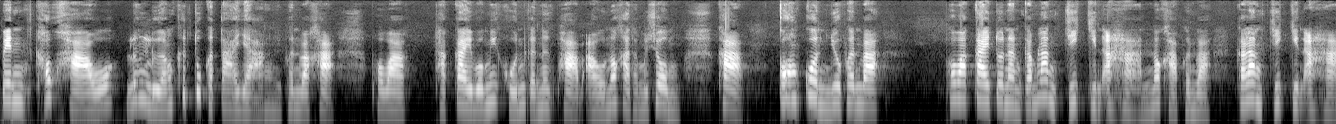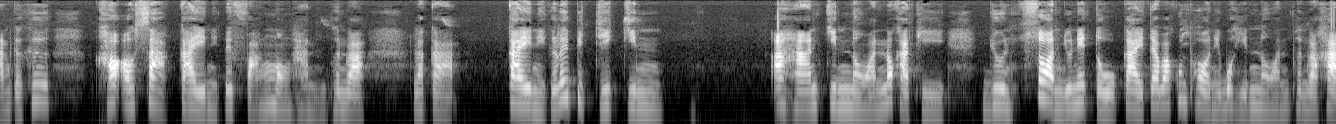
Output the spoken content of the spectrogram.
เป็นขาวๆเหลืองๆคือตุ๊กตายางนี่เพิ่นว่าค่ะ เพราะว่าถ้าไก่บ่มีขนก็นึกภาพเอาเนาะค่ะท่านผู้ชมค่ะ กองก้นอยู่เพิ่นว่าเพราะว่าไก่ตัวนั้นกำลังจิกกินอาหารเนาะค่ะเพิ่นว่ากำลังจิกกินอาหารก็คือ เขาเอาซากไก่นี่ไปฝังมองหันเพิ่นว่า แล้วก็ไก่นี่ก็เลยไปจิกกินอาหารกินนอนเนาะค่ะทียู่ซ่อนอยู่ในตูไก่แต่ว่าคุณพ่อนี่บ่เห็นนอนเพิ่นว่าค่ะ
